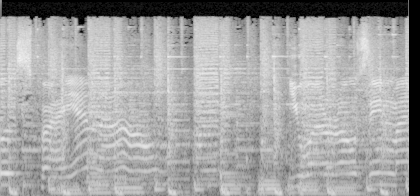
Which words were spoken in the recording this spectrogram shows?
Better do some posing now. Temperature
